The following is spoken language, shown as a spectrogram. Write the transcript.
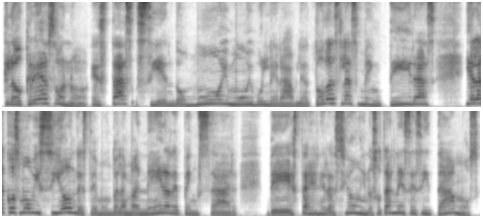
que lo creas o no, estás siendo muy, muy vulnerable a todas las mentiras y a la cosmovisión de este mundo, a la manera de pensar de esta generación. Y nosotras necesitamos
